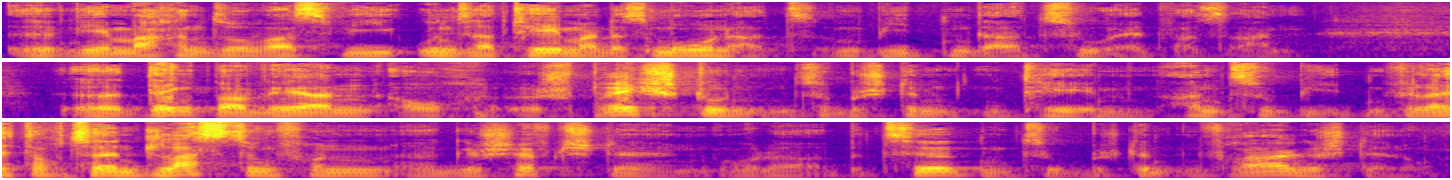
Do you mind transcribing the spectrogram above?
äh, wir machen sowas wie unser Thema des Monats und bieten dazu etwas an. Äh, denkbar wären auch Sprechstunden zu bestimmten Themen anzubieten, vielleicht auch zur Entlastung von äh, Geschäftsstellen oder Bezirken zu bestimmten Fragestellungen.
